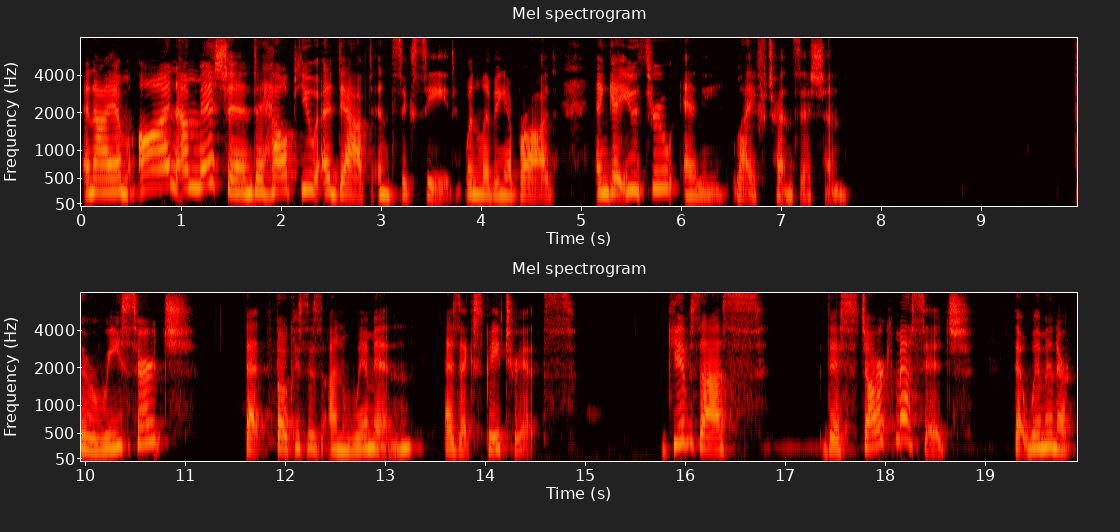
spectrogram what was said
And I am on a mission to help you adapt and succeed when living abroad and get you through any life transition. The research that focuses on women as expatriates gives us this stark message that women are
